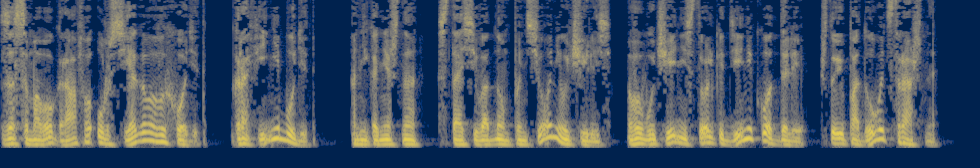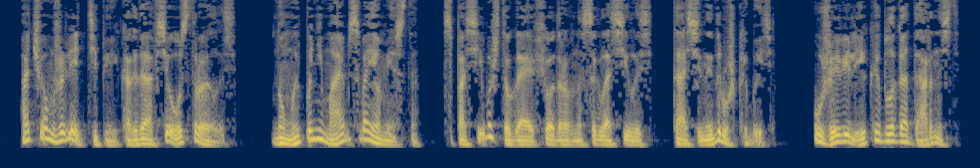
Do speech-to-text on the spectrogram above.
за самого графа Урсегова выходит. Графини будет. Они, конечно, с Тасей в одном пансионе учились, в обучении столько денег отдали, что и подумать страшно. О чем жалеть теперь, когда все устроилось? Но мы понимаем свое место. Спасибо, что Гая Федоровна согласилась Тасиной дружкой быть. Уже великая благодарность.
